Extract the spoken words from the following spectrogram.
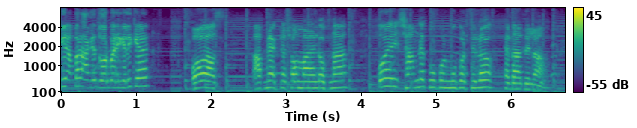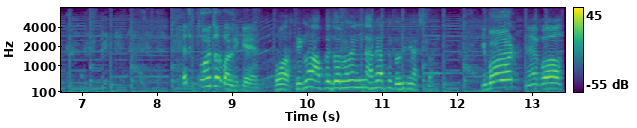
তুই আবার আগে দৌড় বাড়ি গেলি কে? বস আপনি একটা সম্মানের লোক না? ওই সামনে কুকুর মুকুর ছিল খেদা দিলাম। তুই তোর বাড়লি কে? বস দেখলাম আপনি ধরবেন আমি আপনি ধরে নিয়ে আসলাম কি হ্যাঁ বস।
